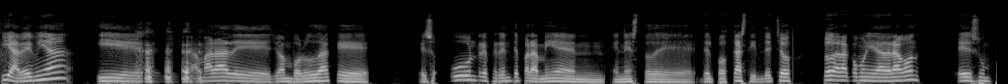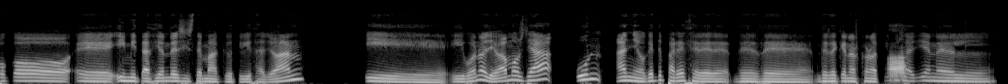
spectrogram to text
Viademia y el cámara de Joan Boluda, que es un referente para mí en, en esto de, del podcasting. De hecho, toda la comunidad Dragon es un poco eh, imitación del sistema que utiliza Joan. Y, y, bueno, llevamos ya un año. ¿Qué te parece desde, desde que nos conocimos Ah. allí en el,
